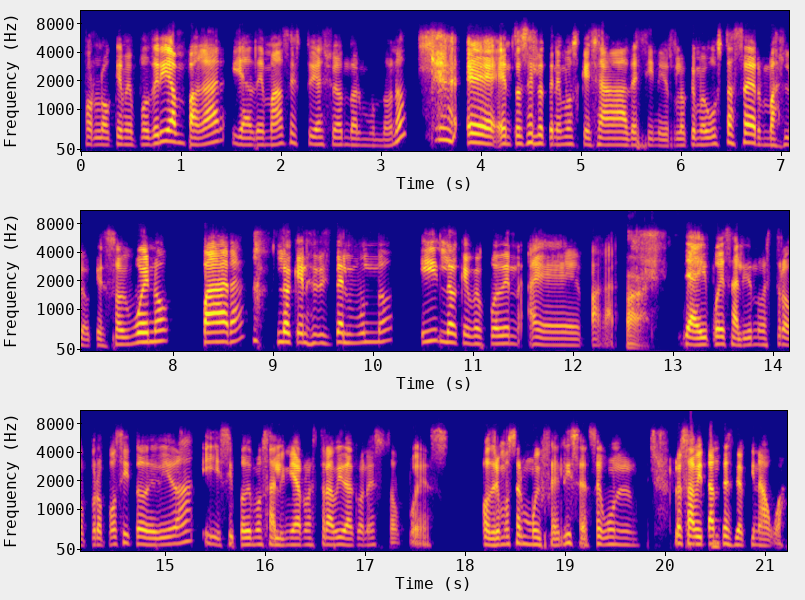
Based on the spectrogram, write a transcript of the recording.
por lo que me podrían pagar y además estoy ayudando al mundo, ¿no? Eh, entonces lo tenemos que ya definir, lo que me gusta hacer más lo que soy bueno para lo que necesita el mundo y lo que me pueden eh, pagar. De ahí puede salir nuestro propósito de vida y si podemos alinear nuestra vida con esto, pues podremos ser muy felices, según los habitantes de Okinawa.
